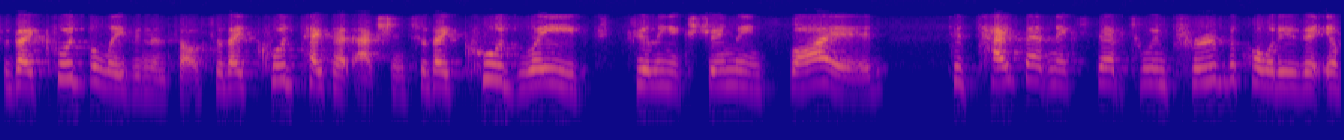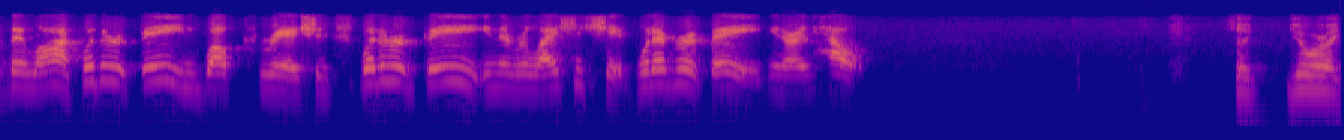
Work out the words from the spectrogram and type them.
so they could believe in themselves, so they could take that action, so they could leave feeling extremely inspired to take that next step to improve the quality of, of their life, whether it be in wealth creation, whether it be in their relationship, whatever it be, you know, in health. So you're,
